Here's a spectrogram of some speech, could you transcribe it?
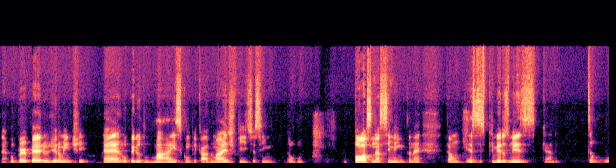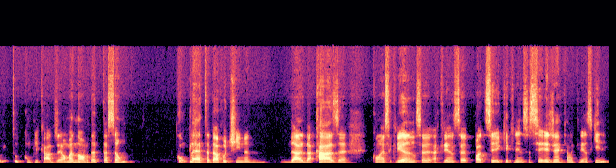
é, o perpério geralmente é o período mais complicado, mais difícil, assim o, o pós-nascimento, né? Então, esses primeiros meses, cara, são muito complicados. É uma nova adaptação completa da rotina da, da casa com essa criança. A criança pode ser que a criança seja aquela criança que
